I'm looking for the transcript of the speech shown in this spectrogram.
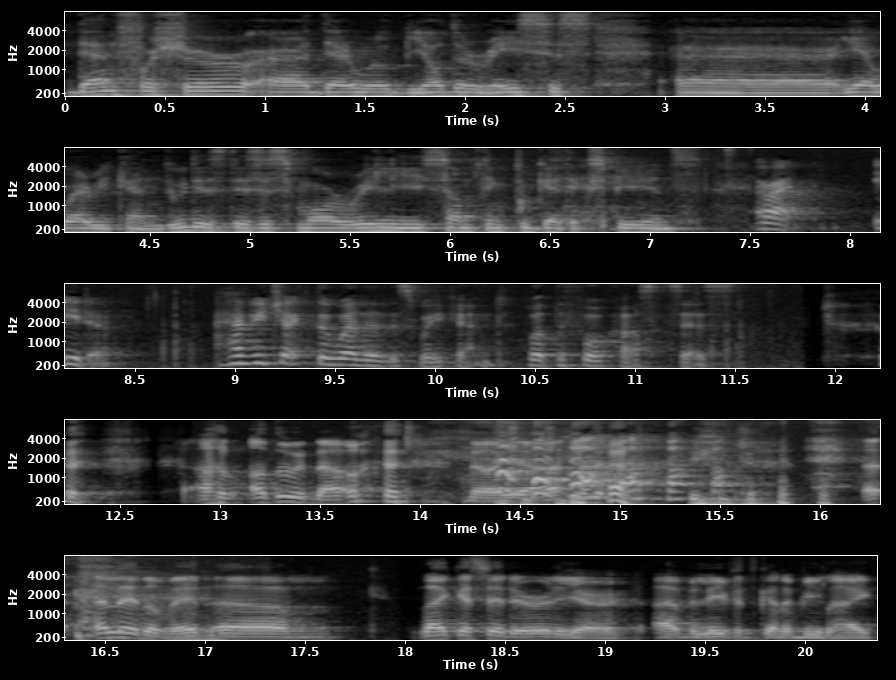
then for sure uh, there will be other races, uh, yeah, where we can do this. This is more really something to get experience. All right, Ide, have you checked the weather this weekend? What the forecast says? I'll, I'll do it now. no, yeah, a, a, little bit. Um, like I said earlier, I believe it's gonna be like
